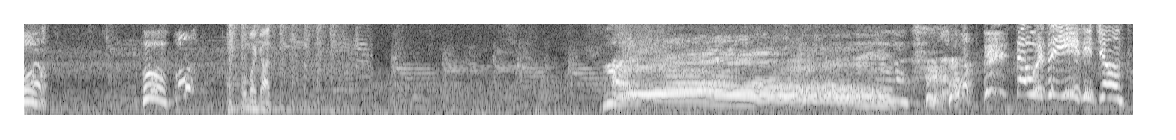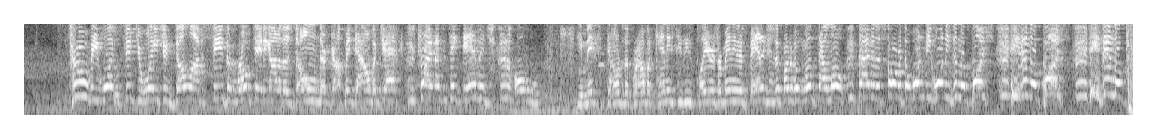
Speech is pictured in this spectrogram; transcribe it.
Oh. Oh. Oh my god. that was the easy jump. 2v1 situation. Dunlop sees them rotating out of the zone. They're dropping down, but Jack trying not to take damage. Oh, he makes it down to the ground, but can he see these players remaining? There's bandages in front of him. One down low. Dive to the storm. It's a 1v1. He's in the bush. He's in the bush. He's in the bush.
